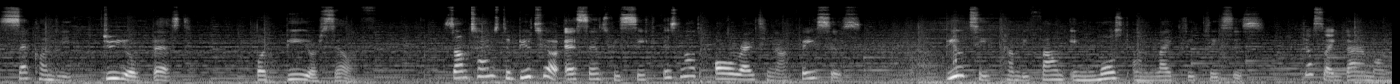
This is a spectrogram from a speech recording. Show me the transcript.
Secondly, do your best, but be yourself. Sometimes the beauty or essence we seek is not all right in our faces. Beauty can be found in most unlikely places, just like diamond.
